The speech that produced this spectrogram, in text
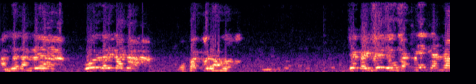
अन्नधान्य गोर गरिबांना मोफत मिळावं. जे पैसे देऊ शकतील त्यांना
